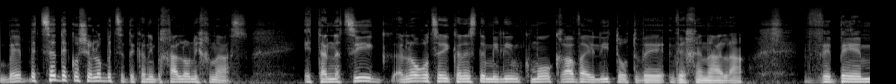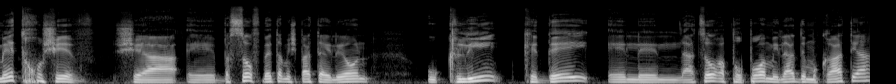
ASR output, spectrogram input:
בצדק או שלא בצדק, אני בכלל לא נכנס, את הנציג, אני לא רוצה להיכנס למילים כמו קרב האליטות ו- וכן הלאה, ובאמת חושב שבסוף בית המשפט העליון הוא כלי כדי אה, לעצור, אפרופו המילה דמוקרטיה,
